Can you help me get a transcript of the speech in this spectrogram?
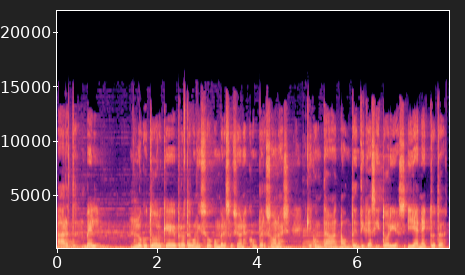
Art Bell, un locutor que protagonizó conversaciones con personas que contaban auténticas historias y anécdotas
